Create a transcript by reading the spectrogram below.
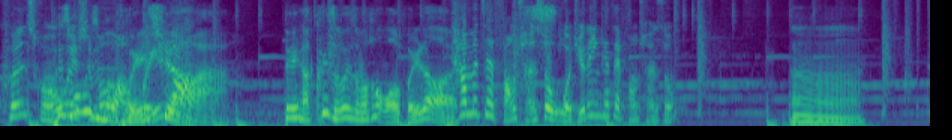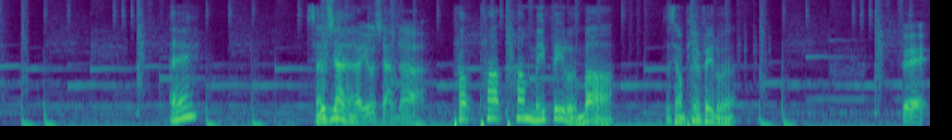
昆虫为什么往回绕啊？对呀，昆虫为什么好往回绕啊？他们在防传送，我觉得应该在防传送。嗯，哎，闪有闪的，有闪的，他他他没飞轮吧？是想骗飞轮？对。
